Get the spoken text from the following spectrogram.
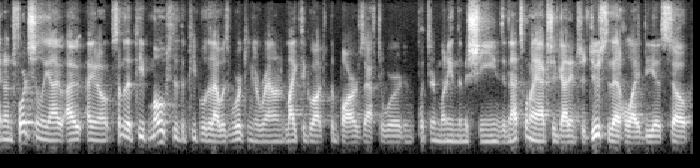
And unfortunately, I, I, you know, some of the people, most of the people that I was working around like to go out to the bars afterward and put their money in the machines. And that's when I actually got introduced to that whole idea. So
